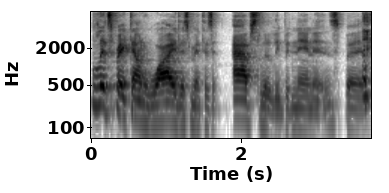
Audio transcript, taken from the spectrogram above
Let's break down why this myth is absolutely bananas, but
